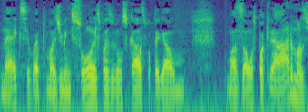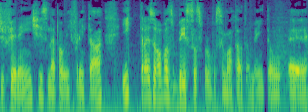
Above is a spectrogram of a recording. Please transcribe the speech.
né? Que você vai para umas dimensões, para resolver uns casos, para pegar um, umas almas para criar armas diferentes, né, para enfrentar e traz novas bestas para você matar também. Então, é,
